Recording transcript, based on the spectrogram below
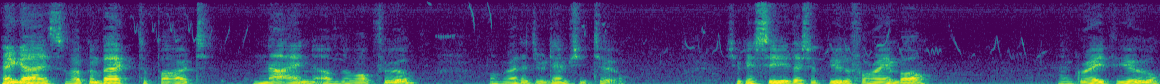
Hey guys, welcome back to part 9 of the walkthrough of Red Dead Redemption 2. As you can see there's a beautiful rainbow, a great view,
